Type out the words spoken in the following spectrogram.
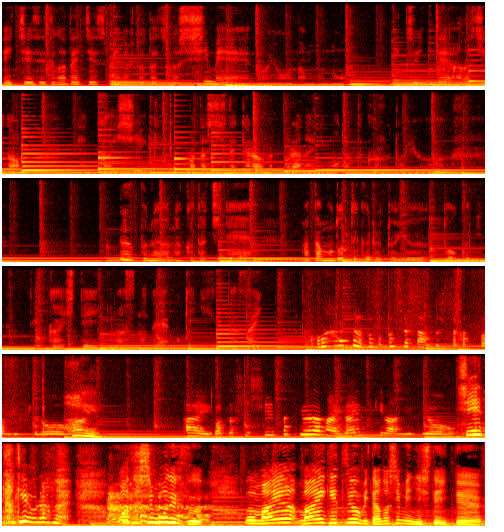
HSS 型 HSP の人たちの使命のようなものについて話が展開し結局またしいたけ占いに戻ってくるというループのような形でまた戻ってくるというトークに展開していますのでお聞きください。この話をちょっとトシさんとしたかったんですけど、はい。はい、私しいたけ占い大好きなんですよ。しいたけ占い。私もです。もう毎、毎月曜日楽しみにしていて、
